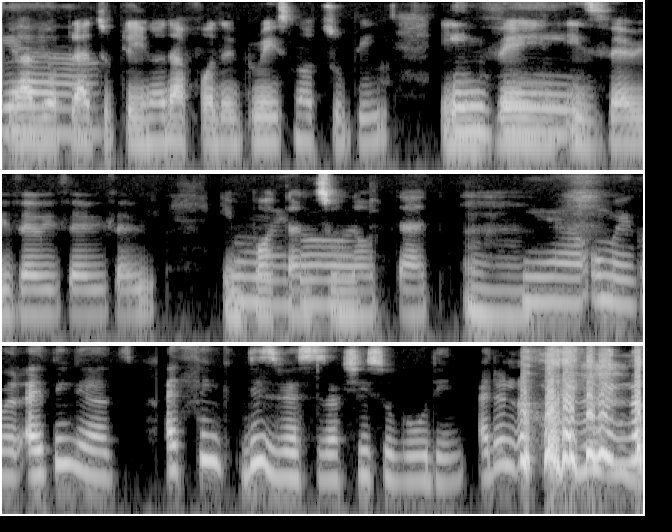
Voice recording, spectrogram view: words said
You have your part to play in order for the grace not to be in, In vain. vain. Is very, very, very, very Oh important to note that. Mhm. Yeah. Oh my god. I think that I think this verse is actually so golden. I don't know. I don't know.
